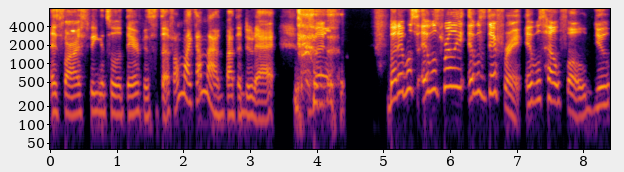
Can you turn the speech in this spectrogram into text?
as far as speaking to a therapist and stuff. I'm like, I'm not about to do that. But but it was it was really it was different. It was helpful. You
